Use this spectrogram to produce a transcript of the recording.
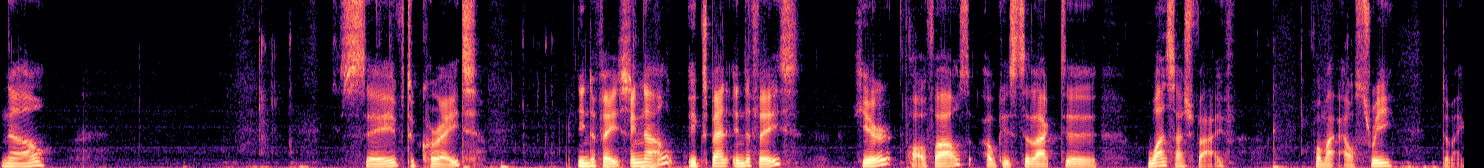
now save to create the interface. And now expand interface. Here profiles I will select uh, 1 slash 5 for my L3 domain.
